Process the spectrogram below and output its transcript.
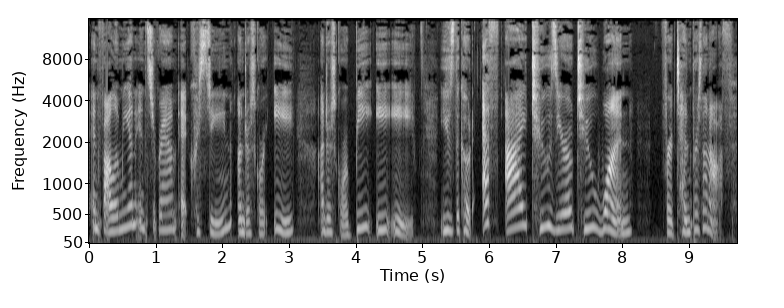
and follow me on Instagram at Christine underscore E underscore B E E. Use the code FI2021 for 10% off.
